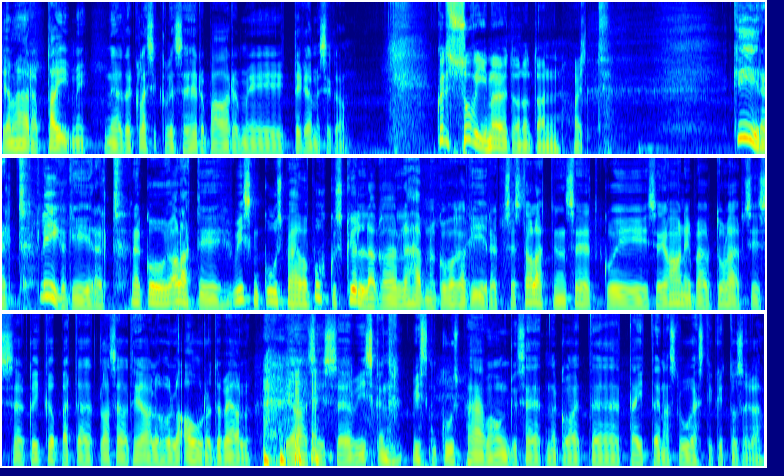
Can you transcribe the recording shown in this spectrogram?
ja määrab taimi nii-öelda klassikalise herbaariumi tegemisega kuidas suvi möödunud on, Ott? kiirelt, liiga kiirelt, nagu alati, viiskümmend kuus päeva puhkus küll, aga läheb nagu väga kiirelt, sest alati on see, et kui see jaanipäev tuleb, siis kõik õpetajad lasevad heal juhul aurude peal ja siis viiskümmend, viiskümmend kuus päeva ongi see, et nagu, et täita ennast uuesti kütusega,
